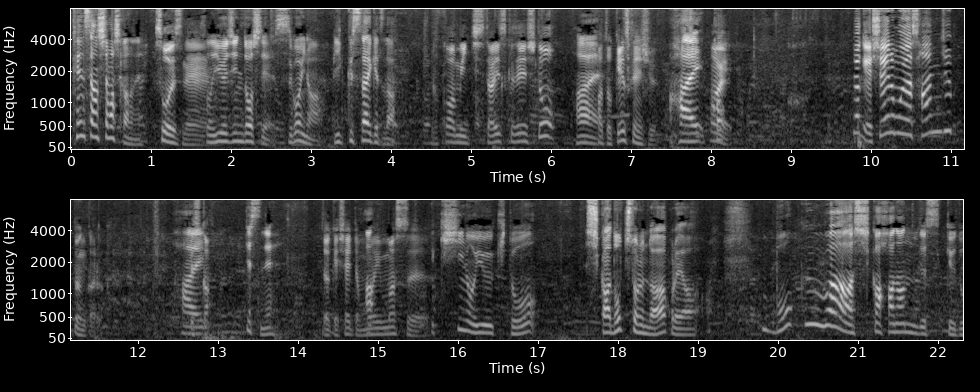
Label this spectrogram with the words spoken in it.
研鑽してましたからね。そうですねそ。の友人同士ですごいな。ビッグス対決だ。中道大輔選手と、はい。加藤健介選はい。手。はい。だけど試合の模様は30分からはいですか？ですね。だけしたいと思います。岸野勇気と鹿どっち取るんだ？これは。僕は鹿派なんですけど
